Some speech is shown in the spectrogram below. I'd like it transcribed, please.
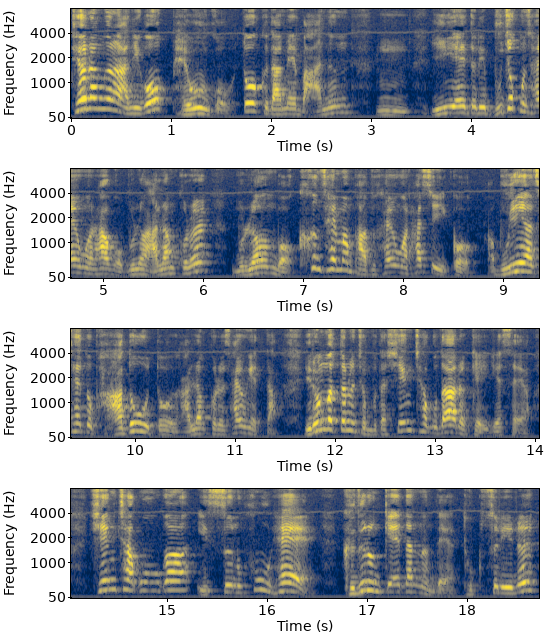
태어난 건 아니고 배우고 또 그 다음에 많은 음, 이 애들이 무조건 사용을 하고 물론 알랑코를 물론 뭐 큰 새만 봐도 사용을 할 수 있고 아, 무해한 새도 봐도 또 알랑코를 사용했다. 이런 것들은 전부 다 시행착오다 이렇게 얘기했어요. 시행착오가 있은 후에 그들은 깨닫는데 독수리를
